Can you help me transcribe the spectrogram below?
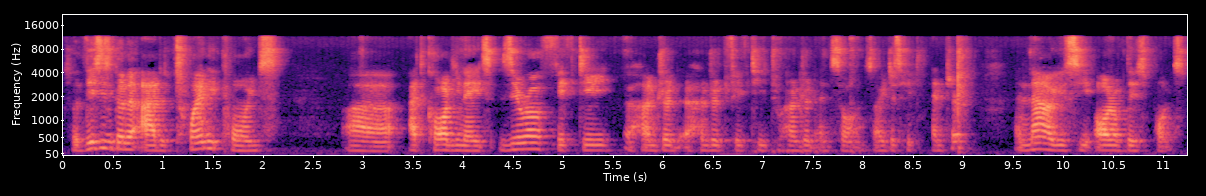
So this is going to add 20 points uh, at coordinates 0, 50, 100, 150, 200, and so on. So I just hit enter. And now you see all of these points.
